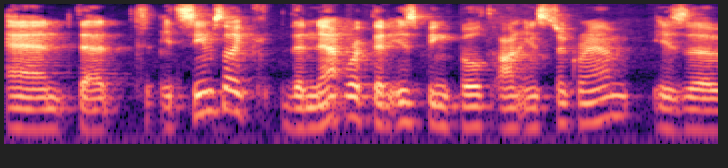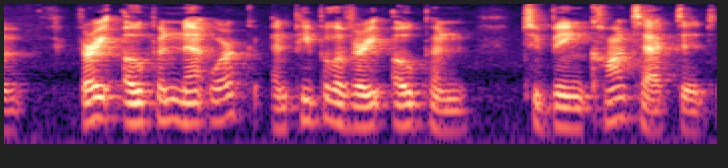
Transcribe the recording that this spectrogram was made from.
And that it seems like the network that is being built on Instagram is a very open network, and people are very open to being contacted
